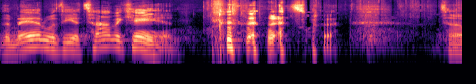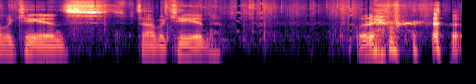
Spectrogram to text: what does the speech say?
The man with the atomic hand. That's what, atomic hands. Atomic hand whatever.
